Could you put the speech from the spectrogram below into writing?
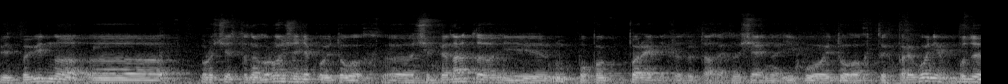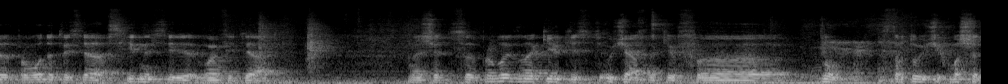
Відповідно, е, урочисте нагородження по ітогах чемпіонату і ну, по попередніх результатах, звичайно, і по ітогах тих перегонів буде проводитися в східниці в амфітеатрі. Значить, приблизна кількість учасників, е, ну, стартуючих машин,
